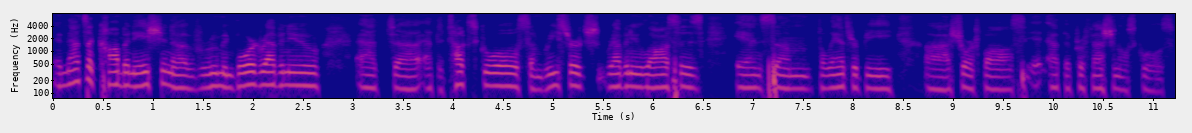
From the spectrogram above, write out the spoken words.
And that's a combination of room and board revenue at, uh, at the Tuck School, some research revenue losses, and some philanthropy uh, shortfalls at the professional schools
